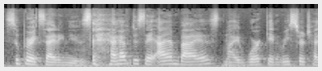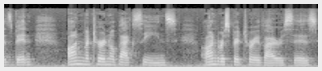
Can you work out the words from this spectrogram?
Super exciting news. I have to say, I am biased. My work in research has been on maternal vaccines, on respiratory viruses.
